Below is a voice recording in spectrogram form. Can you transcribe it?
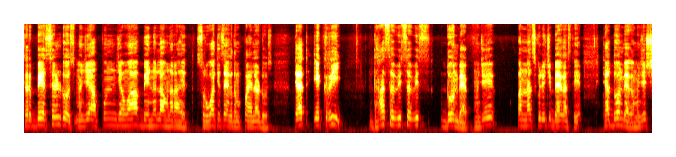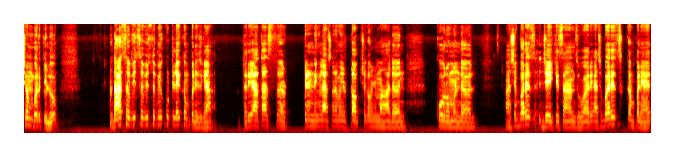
तर बेसल डोस म्हणजे आपण जेव्हा बेनं लावणार आहेत सुरुवातीचा एकदम पहिला डोस त्यात एकरी दहा सव्वीस सव्वीस दोन बॅग म्हणजे पन्नास किलोची बॅग असते त्यात दोन बॅगा म्हणजे शंभर किलो. दहा सव्वीस सव्वीस तुम्ही कुठल्याही कंपनीच घ्या तरी आता ट्रेंडिंगला असणार म्हणजे टॉपच्या म्हणजे महादन कोरोमंडल असे बरेच जय किसान जुवारी असे बरेच कंपन्या आहेत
